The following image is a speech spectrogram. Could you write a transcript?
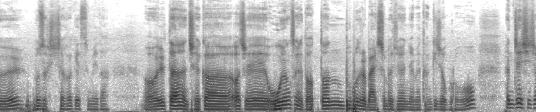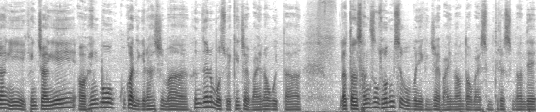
글 분석 시작하겠습니다. 어, 일단 제가 어제 오후 영상에 어떤 부분을 말씀을 드렸냐면 단기적으로 현재 시장이 굉장히 어, 행복 구간이긴 하지만 흔드는 모습이 굉장히 많이 나오고 있다. 어떤 상승 속임수 부분이 굉장히 많이 나온다고 말씀드렸습니다. 근데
